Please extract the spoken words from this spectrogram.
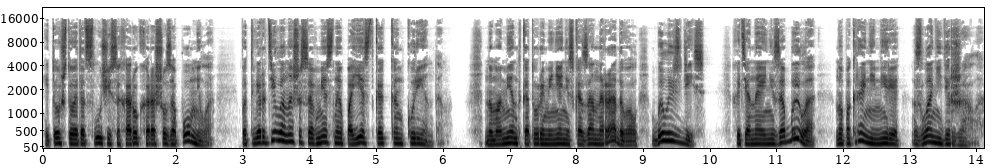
И то, что этот случай Сахарок хорошо запомнила, подтвердила наша совместная поездка к конкурентам. Но момент, который меня несказанно радовал, был и здесь хоть она и не забыла, но, по крайней мере, зла не держала,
